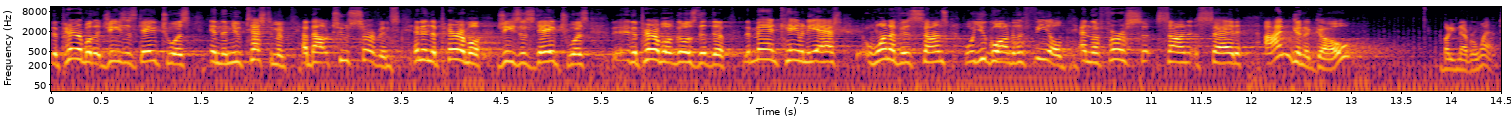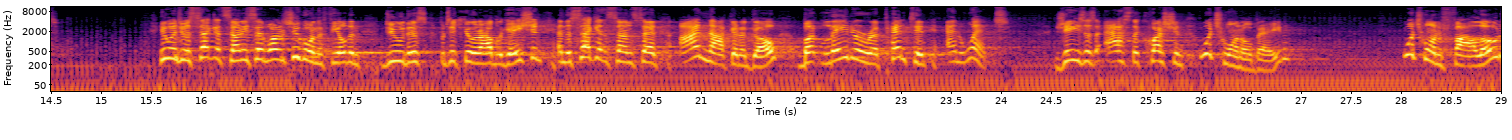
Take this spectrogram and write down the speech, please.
the parable that Jesus gave to us in the New Testament about two servants. And in the parable Jesus gave to us, the parable goes that the, the man came and he asked one of his sons, Will you go out into the field? And the first son said, I'm going to go. But he never went. He went to his second son. He said, Why don't you go in the field and do this particular obligation? And the second son said, I'm not going to go, but later repented and went. Jesus asked the question, Which one obeyed? Which one followed?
